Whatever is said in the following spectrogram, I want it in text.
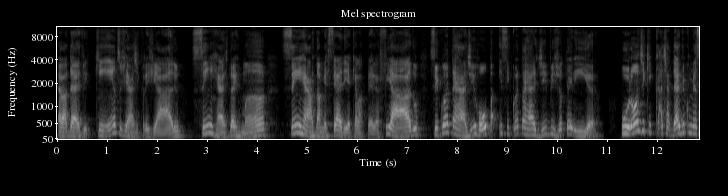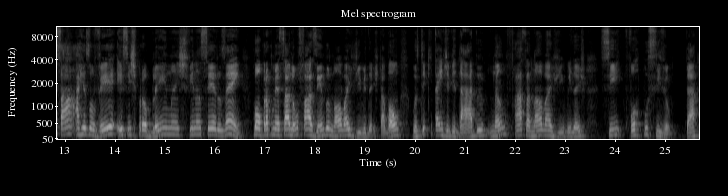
ela deve 500 reais de crediário, 100 reais da irmã, 100 reais da mercearia que ela pega fiado, 50 reais de roupa e 50 reais de bijuteria. Por onde que Kátia deve começar a resolver esses problemas financeiros, hein? Bom, para começar, não fazendo novas dívidas, tá bom? Você que está endividado, não faça novas dívidas se for possível, tá?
